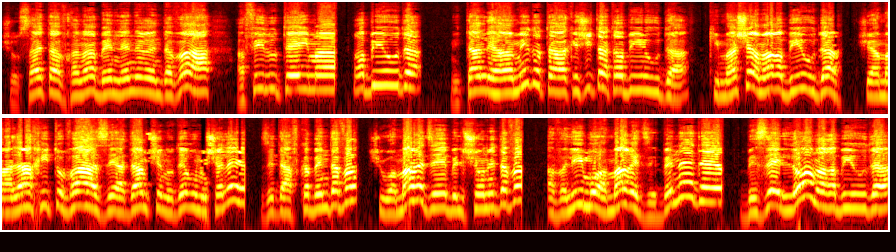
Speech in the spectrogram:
שעושה את ההבחנה בין לנדר לנדבה, אפילו תימה רבי יהודה. ניתן להעמיד אותה כשיטת רבי יהודה, כי מה שאמר רבי יהודה, שהמעלה הכי טובה זה אדם שנודר ומשלם, זה דווקא בנדבה, שהוא אמר את זה בלשון נדבה. אבל אם הוא אמר את זה בנדר, בזה לא אמר רבי יהודה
